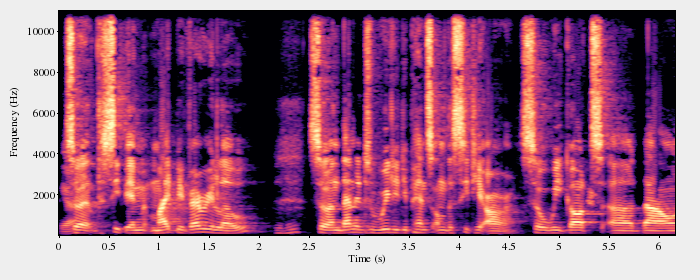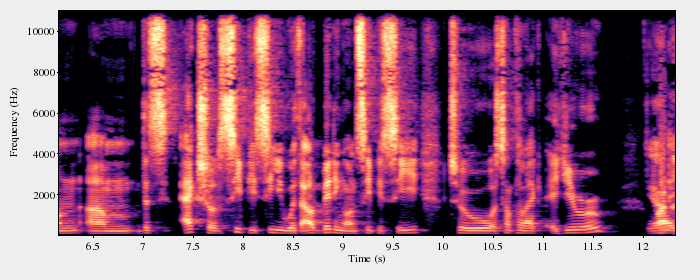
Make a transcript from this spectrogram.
Yeah. So the CPM might be very low, Mm-hmm. So, and then it really depends on the CTR. So we got uh, down um, this actual CPC without bidding on CPC to something like a euro yeah. by,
